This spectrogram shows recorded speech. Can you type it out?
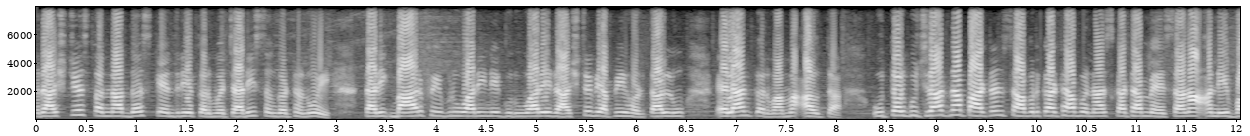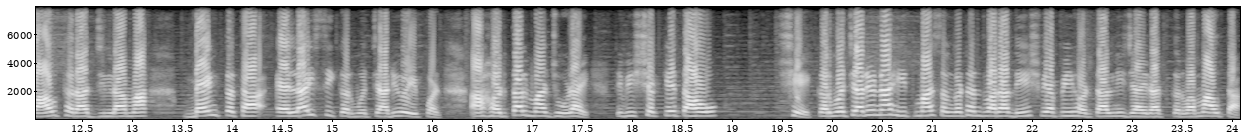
રાષ્ટ્રીય સ્તરના દસ કેન્દ્રીય કર્મચારી સંગઠનોએ તારીખ બાર ફેબ્રુઆરીને ગુરુવારે રાષ્ટ્રવ્યાપી હડતાલનું એલાન કરવામાં આવતા ઉત્તર ગુજરાતના પાટણ, સાબરકાંઠા, બનાસકાંઠા, મહેસાણા અને વાવ થરાદ જિલ્લામાં બેંક તથા એલઆઈસી કર્મચારીઓએ પણ આ હડતાલમાં જોડાય તેવી શક્યતાઓ છે. કર્મચારીઓના હિતમાં સંગઠન દ્વારા દેશવ્યાપી હડતાલની જાહેરાત કરવામાં આવતા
